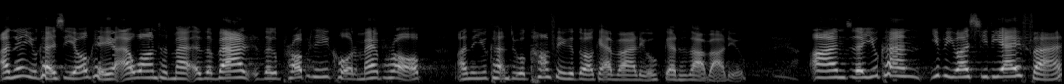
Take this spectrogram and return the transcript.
And then you can see, okay, I want my, the, value, the property called myprop, and then you can do a config get value, get that value. And uh, you can, if you are CDI fan,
